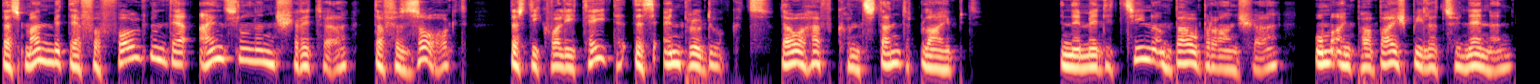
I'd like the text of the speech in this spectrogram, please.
dass man mit der Verfolgung der einzelnen Schritte dafür sorgt, dass die Qualität des Endprodukts dauerhaft konstant bleibt. In der Medizin- und Baubranche, um ein paar Beispiele zu nennen,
